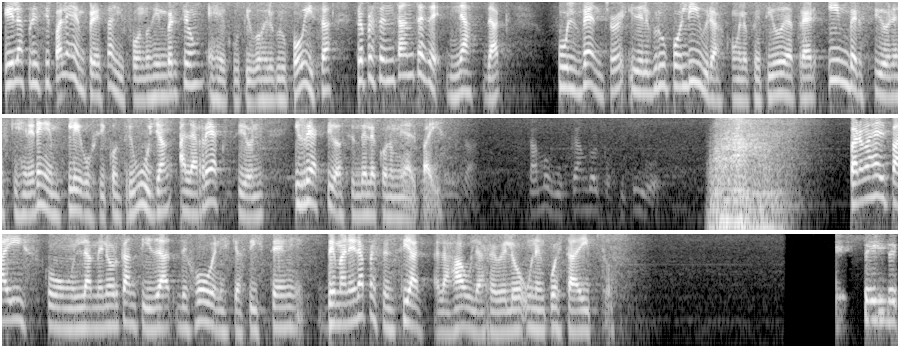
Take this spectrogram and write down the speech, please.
y de las principales empresas y fondos de inversión, ejecutivos del Grupo Visa, representantes de Nasdaq, Full Venture y del Grupo Libra, con el objetivo de atraer inversiones que generen empleos y contribuyan a la reacción y reactivación de la economía del país. Panamá es el país con la menor cantidad de jóvenes que asisten de manera presencial a las aulas, reveló una encuesta de Ipsos. Seis de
